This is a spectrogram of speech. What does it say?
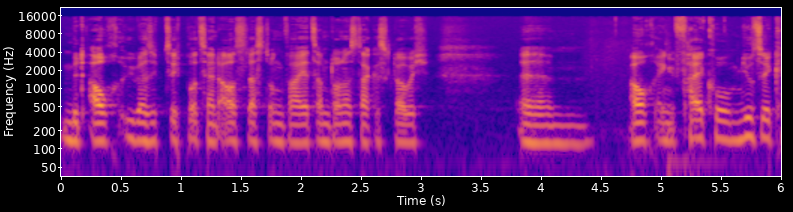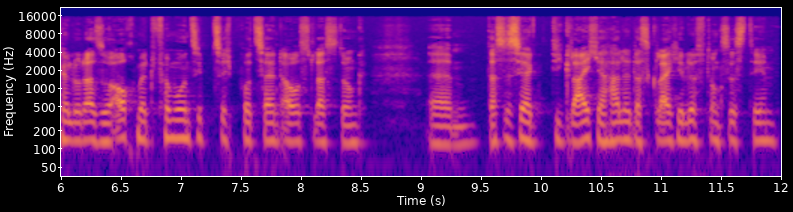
mit auch über 70 Prozent Auslastung war. Jetzt am Donnerstag ist, glaube ich, ähm, auch irgendwie Falco Musical oder so, auch mit 75 Prozent Auslastung. Ähm, das ist ja die gleiche Halle, das gleiche Lüftungssystem.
